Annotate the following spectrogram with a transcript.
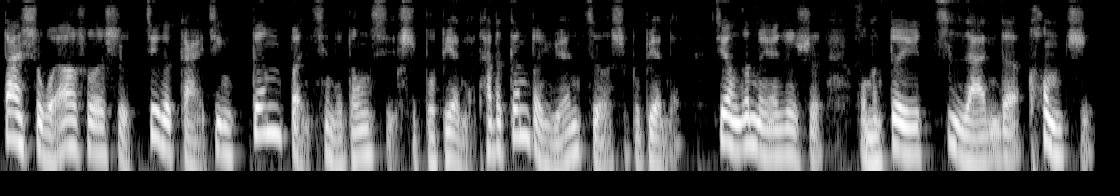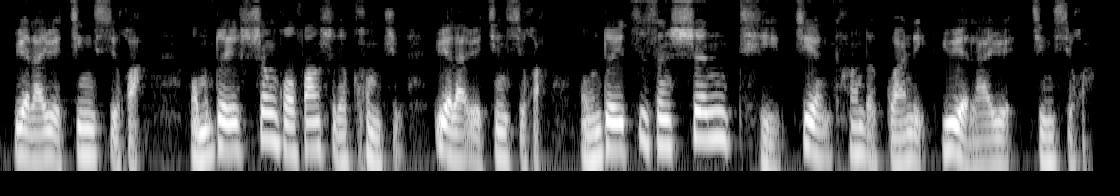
但是我要说的是，这个改进根本性的东西是不变的，它的根本原则是不变的。这种根本原则是我们对于自然的控制越来越精细化，我们对于生活方式的控制越来越精细化。我们对于自身身体健康的管理越来越精细化，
